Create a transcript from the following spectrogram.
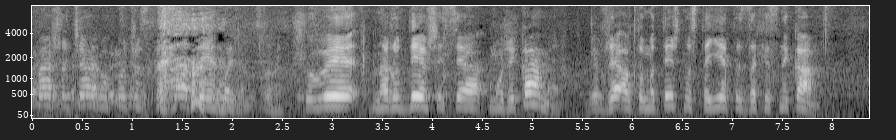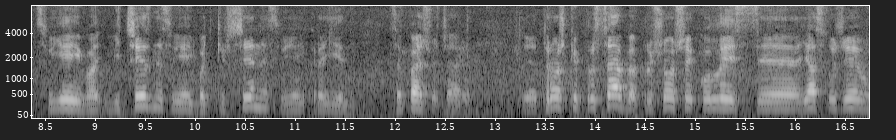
В першу чергу хочу сказати, що ви, народившися мужиками, ви вже автоматично стаєте захисниками своєї вітчизни, своєї батьківщини, своєї країни. Це в першу чергу. Е, Трошки про себе, пройшовши колись, е, я служив в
